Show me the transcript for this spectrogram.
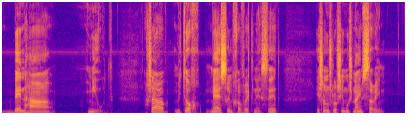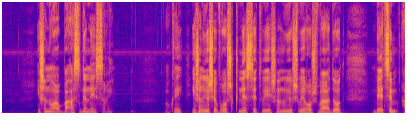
בין המיעוט. עכשיו, מתוך 120 חברי כנסת, יש לנו 32 שרים. יש לנו ארבעה סגני שרים, אוקיי? יש לנו יושב ראש כנסת ויש לנו יושבי ראש ועדות. בעצם 40-45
